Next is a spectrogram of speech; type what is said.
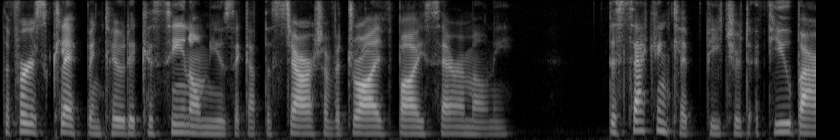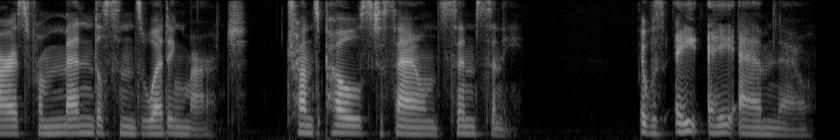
The first clip included casino music at the start of a drive by ceremony. The second clip featured a few bars from Mendelssohn's Wedding March, transposed to sound Simpsony. It was 8 a.m. now.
